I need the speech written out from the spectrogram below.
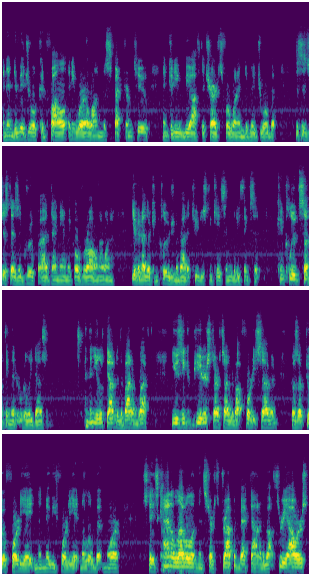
an individual could fall anywhere along the spectrum too and could even be off the charts for one individual but this is just as a group uh, dynamic overall and I want to give another conclusion about it too just in case anybody thinks it concludes something that it really doesn't. And then you look down to the bottom left using computers starts out at about 47 goes up to a 48 and then maybe 48 and a little bit more stays kind of level and then starts dropping back down at about three hours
